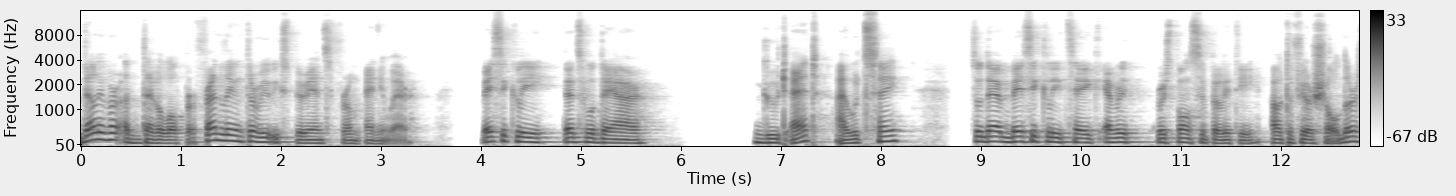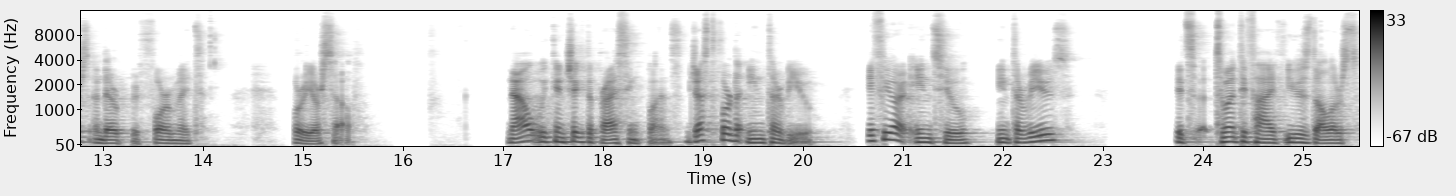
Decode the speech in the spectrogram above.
Deliver a developer-friendly interview experience from anywhere. Basically, that's what they are good at, I would say. So they basically take every responsibility out of your shoulders and they perform it for yourself. Now we can check the pricing plans just for the interview. If you are into interviews, it's 25 US dollars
